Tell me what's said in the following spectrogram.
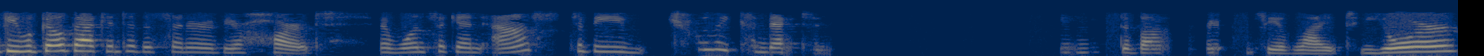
If you would go back into the center of your heart and once again ask to be truly connected to the divine frequency of light, your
